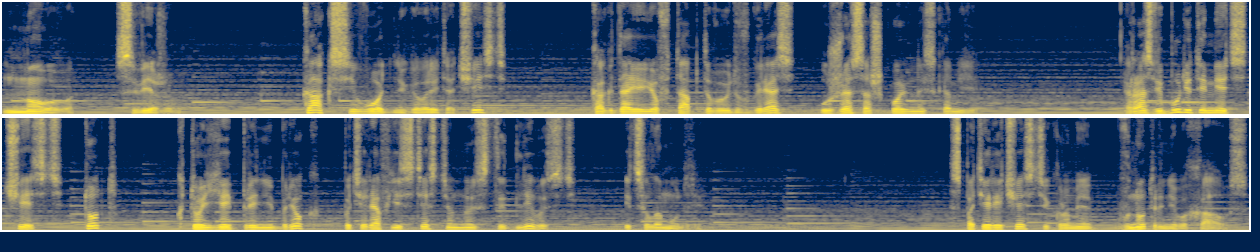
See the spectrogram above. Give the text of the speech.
нового, свежего. Как сегодня говорить о чести, когда ее втаптывают в грязь уже со школьной скамьи? Разве будет иметь честь тот, кто ей пренебрег, потеряв естественную стыдливость и целомудрие? С потерей чести, кроме внутреннего хаоса,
